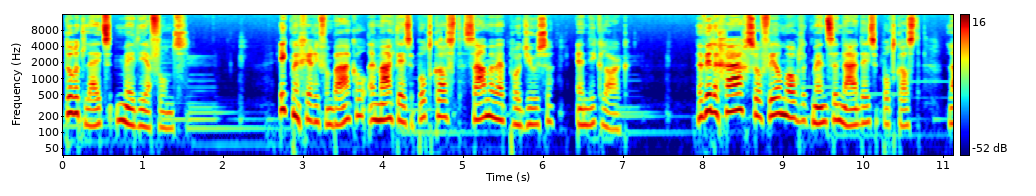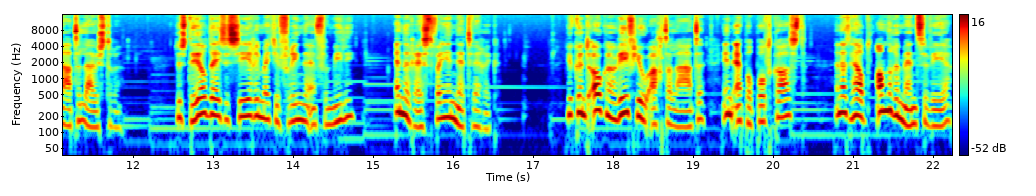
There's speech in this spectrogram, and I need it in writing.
door het Leids Mediafonds. Ik ben Gerry van Bakel en maak deze podcast samen met producer Andy Clark. We willen graag zoveel mogelijk mensen naar deze podcast laten luisteren. Dus deel deze serie met je vrienden en familie en de rest van je netwerk. Je kunt ook een review achterlaten in Apple Podcast en het helpt andere mensen weer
